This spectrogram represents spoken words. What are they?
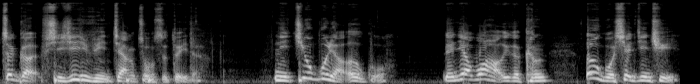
这个习近平这样做是对的。你救不了俄国，人家挖好一个坑，俄国陷进去，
